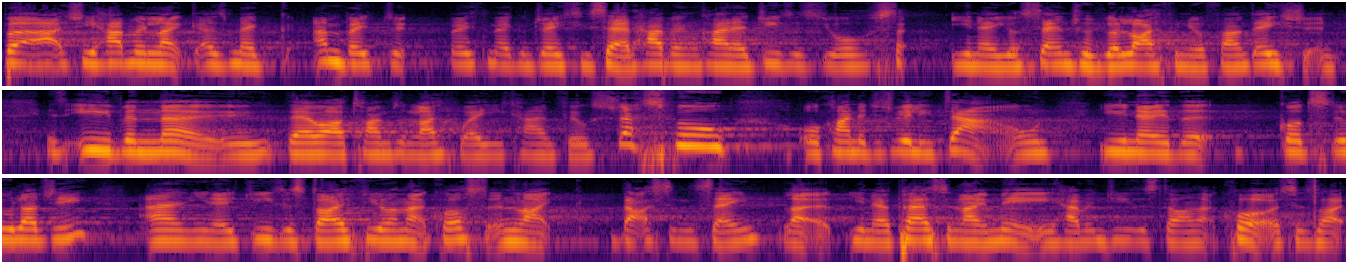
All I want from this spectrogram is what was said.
But actually having, like, as Meg, and both, both Meg and Josie said, having kind of Jesus, your, you know, your center of your life and your foundation is even though there are times in life where you can feel stressful or kind of just really down, you know that God still loves you and, you know, Jesus died for you on that cross and, like, that's insane. Like, you know, a person like me having Jesus die on that cross is, like,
